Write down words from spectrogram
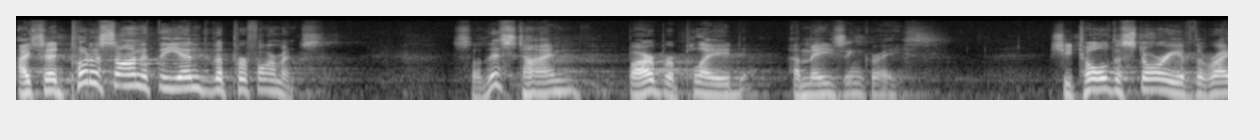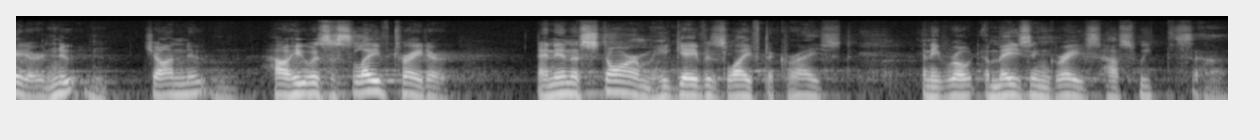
I said, put us on at the end of the performance. So this time, Barbara played Amazing Grace. She told the story of the writer, Newton, John Newton, how he was a slave trader, and in a storm, he gave his life to Christ. And he wrote, Amazing Grace, how sweet the sound.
